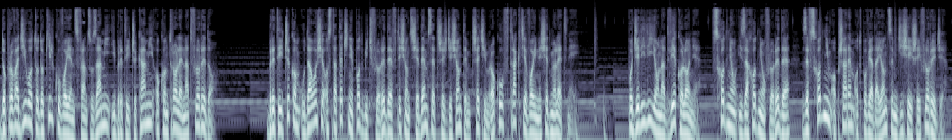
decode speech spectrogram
Doprowadziło to do kilku wojen z Francuzami i Brytyjczykami o kontrolę nad Florydą. Brytyjczykom udało się ostatecznie podbić Florydę w 1763 roku w trakcie wojny siedmioletniej. Podzielili ją na dwie kolonie, wschodnią i zachodnią Florydę, ze wschodnim obszarem odpowiadającym dzisiejszej Florydzie.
